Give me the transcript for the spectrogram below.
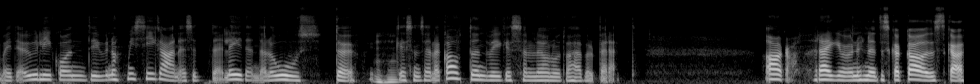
ma ei tea, ülikondi või noh, mis iganes, et leida endale uus töö mm, -hmm. kes on selle kaotanud või kes on loonud vahepeal peret. aga räägime nüüd nendest kakaodest ka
